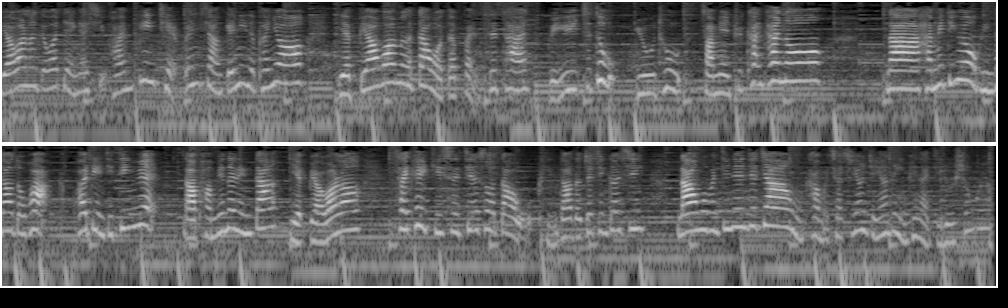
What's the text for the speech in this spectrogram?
不要忘了给我点一个喜欢，并且分享给你的朋友哦！也不要忘了到我的粉丝团“比喻之兔 ”YouTube 上面去看看哦。那还没订阅我频道的话，快点击订阅，那旁边的铃铛也不要忘了，才可以及时接收到我频道的最新更新。那我们今天就这样，看我们下次用怎样的影片来记录生活了。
